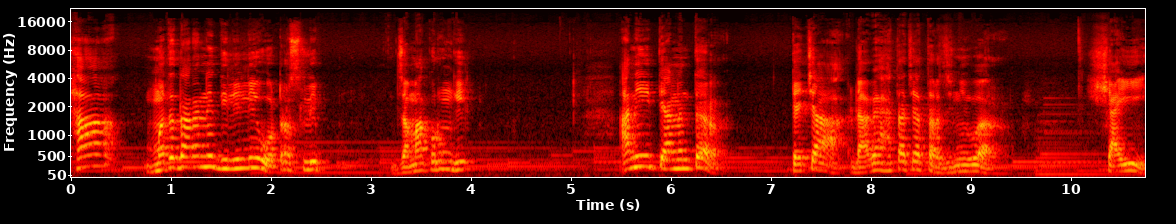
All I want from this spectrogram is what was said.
हा मतदाराने दिलेली वोटर स्लिप जमा करून घेईल आणि त्यानंतर त्याच्या डाव्या हाताच्या तर्जनीवर शाई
